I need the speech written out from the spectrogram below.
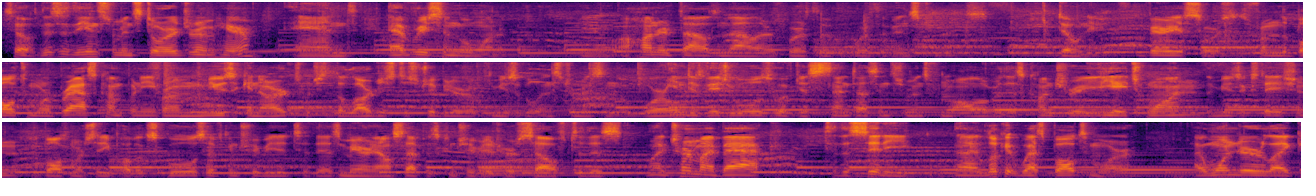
So this is the instrument storage room here, and every single one of them, you know, hundred thousand dollars worth of worth of instruments donated. Various sources from the Baltimore Brass Company, from Music and Arts, which is the largest distributor of musical instruments in the world. Individuals who have just sent us instruments from all over this country. VH1, the music station, the Baltimore City Public Schools have contributed to this. Marin Alsop has contributed herself to this. When I turn my back to the city and I look at West Baltimore, I wonder like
